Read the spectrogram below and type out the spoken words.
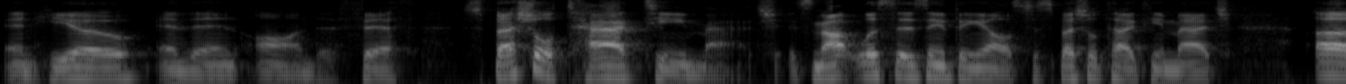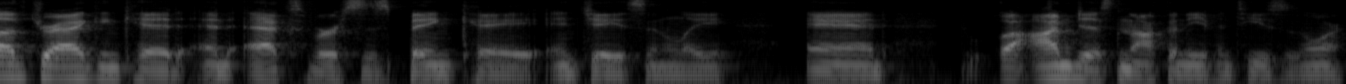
and Yo. And then on the 5th, special tag team match. It's not listed as anything else, just special tag team match of Dragon Kid and X versus Benkei and Jason Lee. And I'm just not going to even tease it more.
